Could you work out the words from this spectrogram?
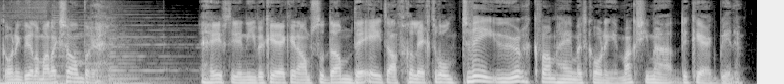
Koning Willem-Alexander heeft in de Nieuwe Kerk in Amsterdam de eet afgelegd. Rond twee uur kwam hij met koningin Maxima de kerk binnen.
